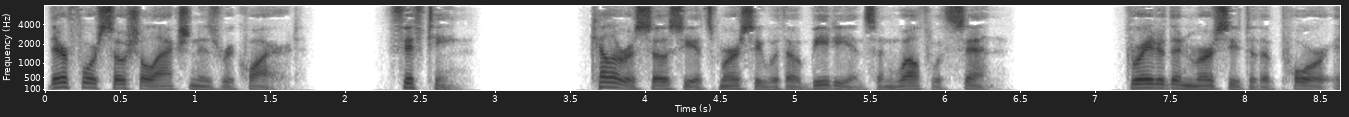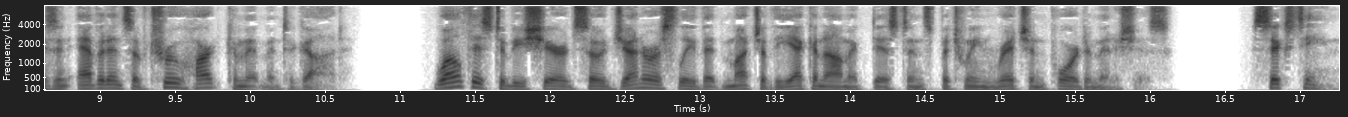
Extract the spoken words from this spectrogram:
therefore, social action is required. 15. Keller associates mercy with obedience and wealth with sin. Greater than mercy to the poor is an evidence of true heart commitment to God. Wealth is to be shared so generously that much of the economic distance between rich and poor diminishes. 16.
